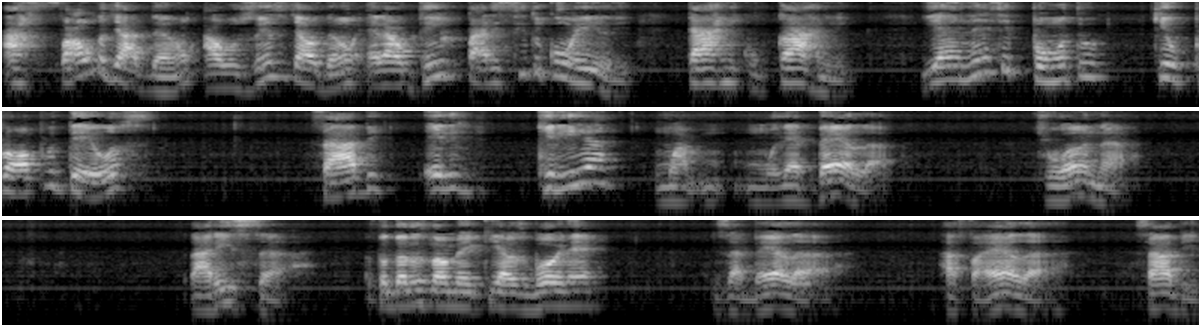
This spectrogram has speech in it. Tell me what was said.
a falta de Adão, a ausência de Adão, era alguém parecido com ele, carne com carne. E é nesse ponto que o próprio Deus, sabe, ele cria uma mulher bela, Joana, Larissa, eu tô dando os nomes aqui aos bois, né? Isabela, Rafaela, sabe?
